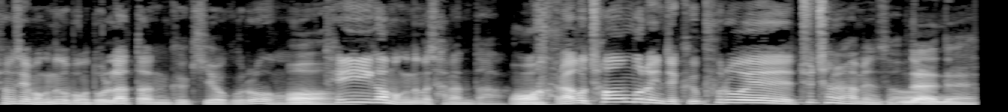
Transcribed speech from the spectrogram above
평소에 먹는 거 보고 놀랐던 그 기억으로 어. 태희가 먹는 거 잘한다. 어. 라고 처음으로 이제 그 프로에 추천을 하면서 네, 네.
